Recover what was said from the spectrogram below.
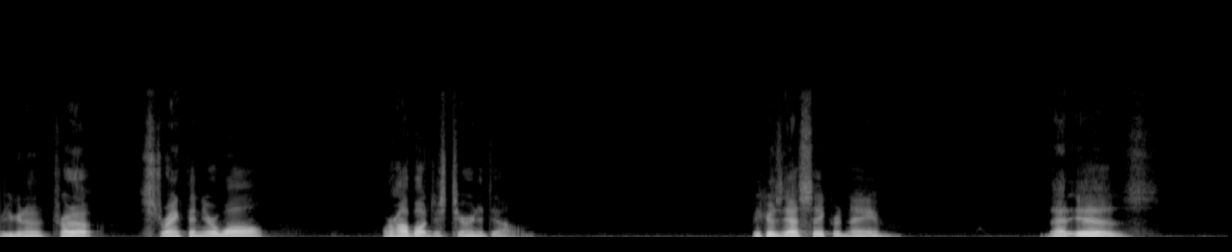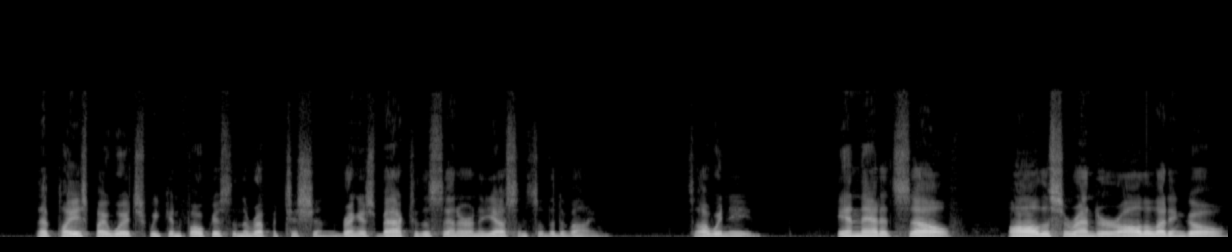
Are you going to try to strengthen your wall? Or how about just tearing it down? Because that sacred name, that is that place by which we can focus in the repetition, bring us back to the center and the essence of the divine. That's all we need. In that itself, all the surrender, all the letting go,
